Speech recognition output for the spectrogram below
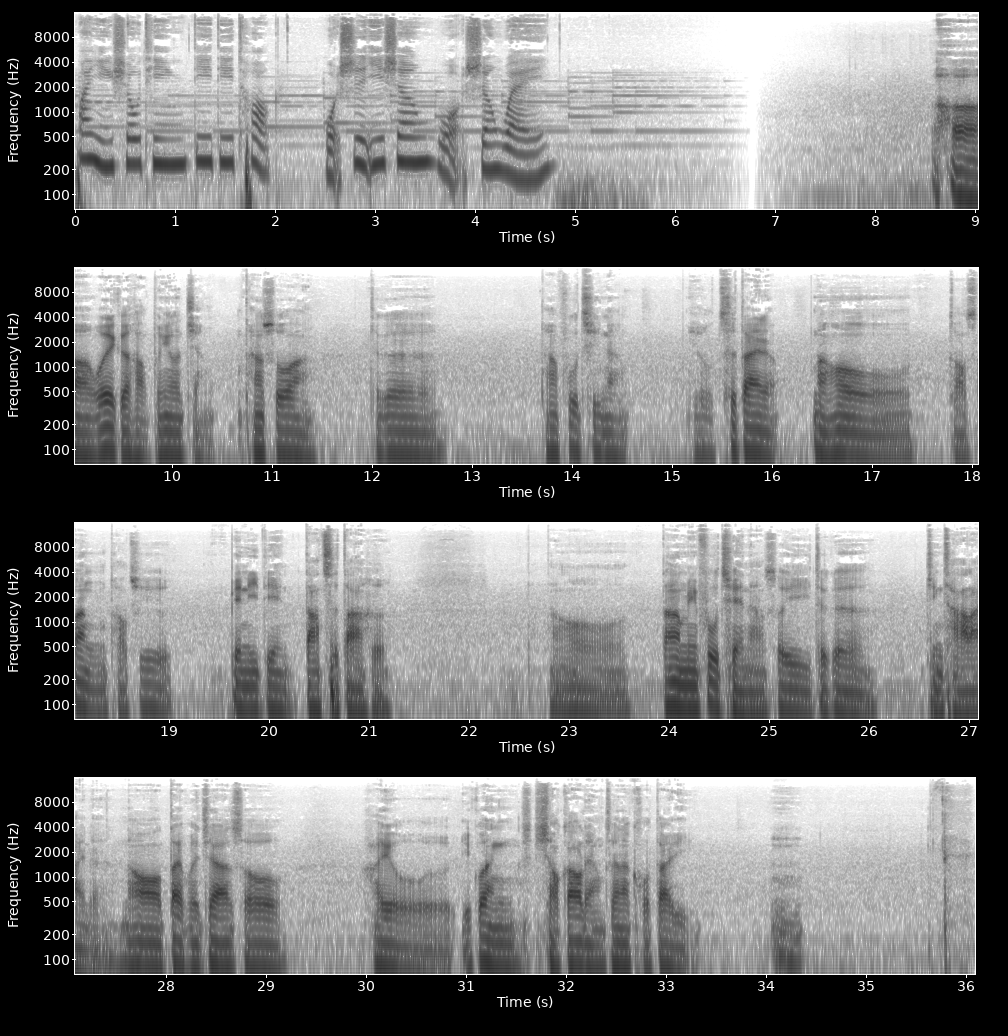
欢迎收听滴滴 Talk，我是医生，我身为。啊，我有个好朋友讲，他说啊，这个他父亲呢、有痴呆了，然后早上跑去便利店大吃大喝，然后当然没付钱啊，所以这个警察来了，然后带回家的时候。还有一罐小高粱在那口袋里，嗯，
